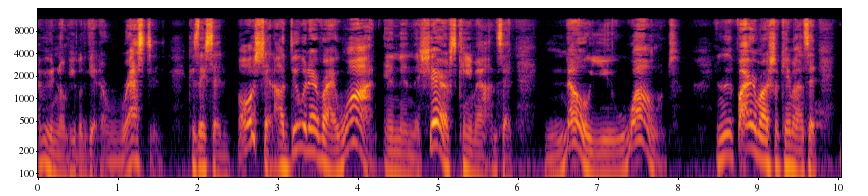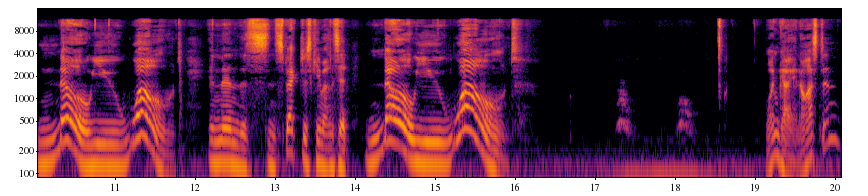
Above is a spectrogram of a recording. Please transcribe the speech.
I've even known people to get arrested because they said, bullshit, I'll do whatever I want. And then the sheriffs came out and said, no, you won't. And then the fire marshal came out and said, no, you won't. And then the inspectors came out and said, no, you won't. One guy in Austin,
